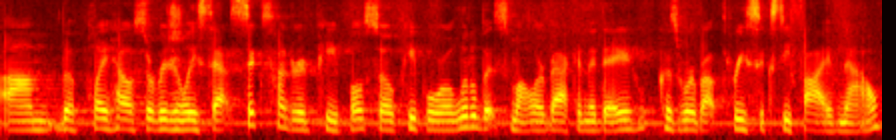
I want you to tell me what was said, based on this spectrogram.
Um, the Playhouse originally sat 600 people, so people were a little bit smaller back in the day because we're about 365 now.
